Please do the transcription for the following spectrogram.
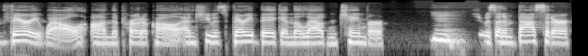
very well on the protocol and she was very big in the Loudoun chamber Mm. She was an ambassador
